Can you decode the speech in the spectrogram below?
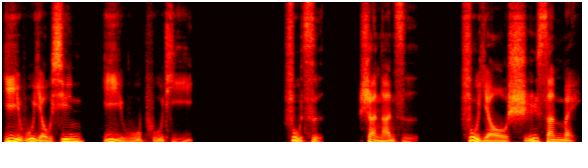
亦无有心，亦无菩提。复次，善男子，复有十三昧，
